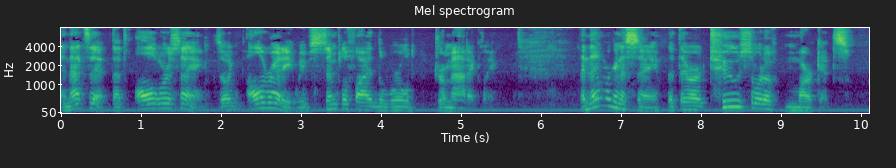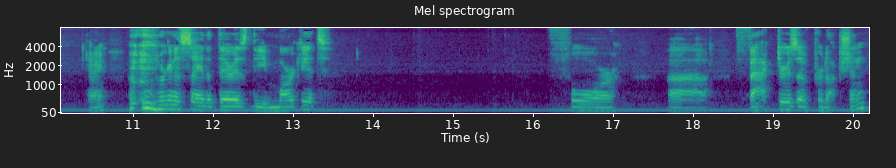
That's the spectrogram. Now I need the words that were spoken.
And that's it. That's all we're saying. So already we've simplified the world dramatically. And then we're going to say that there are two sort of markets, okay? we're going to say that there is the market for uh, factors of production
